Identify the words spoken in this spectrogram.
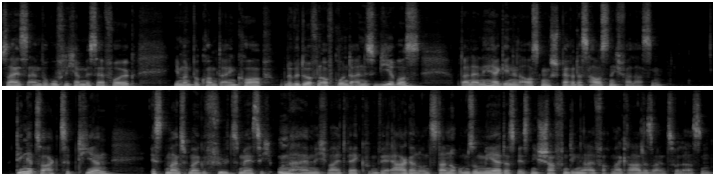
Sei es ein beruflicher Misserfolg, jemand bekommt einen Korb oder wir dürfen aufgrund eines Virus oder einer einhergehenden Ausgangssperre das Haus nicht verlassen. Dinge zu akzeptieren ist manchmal gefühlsmäßig unheimlich weit weg und wir ärgern uns dann noch umso mehr, dass wir es nicht schaffen, Dinge einfach mal gerade sein zu lassen.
